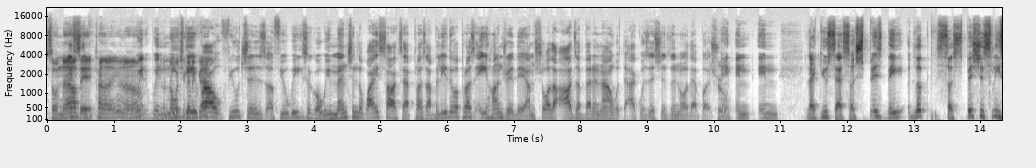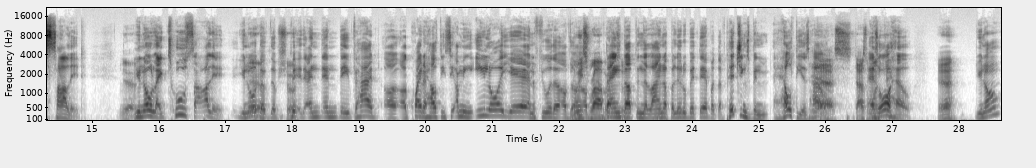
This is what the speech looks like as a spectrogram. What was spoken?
So now they kind of you know When, when don't know what you're gonna get. out futures a few weeks ago, we mentioned the White Sox at plus. I believe they were plus eight hundred there. I'm sure the odds are better now with the acquisitions and all that. But True. in in, in like you said, suspicious. They look suspiciously solid. Yeah. You know, like too solid. You know Yeah, the the sure. and and they've had a, a quite a healthy. Se- I mean, Eloy, yeah, and a few of the of the of banged too. up in the lineup a little bit there, but the pitching's been healthy as hell. Yes, that's as one all thing. hell. Yeah. You know,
